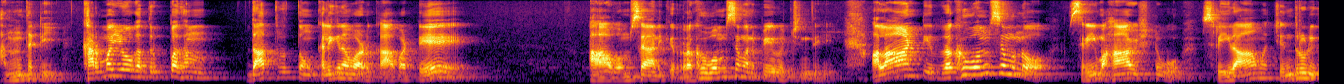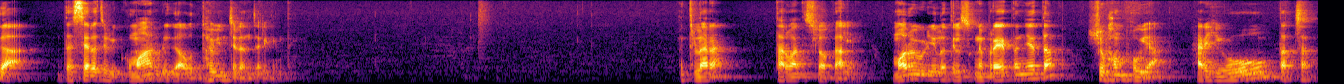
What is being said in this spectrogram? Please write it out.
అంతటి కర్మయోగ దృక్పథం దాతృత్వం కలిగినవాడు కాబట్టే ఆ వంశానికి రఘువంశం అని పేరు వచ్చింది అలాంటి రఘువంశములో శ్రీ మహావిష్ణువు శ్రీరామచంద్రుడిగా దశరథుడి కుమారుడిగా ఉద్భవించడం జరిగింది. మిత్రులారా తర్వాతి శ్లోకాలు మరో వీడియోలో తెలుసుకునే ప్రయత్నం చేద్దాం. శుభం భూయా హరి ఓం తచ్చత్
